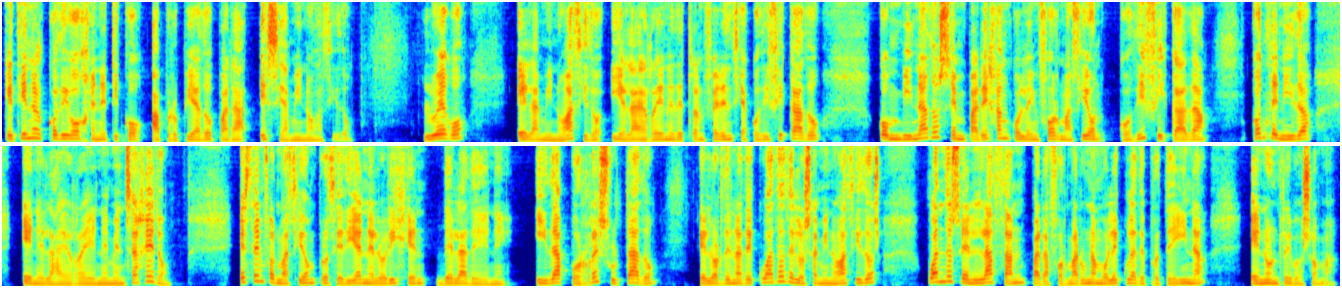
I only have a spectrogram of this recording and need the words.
que tiene el código genético apropiado para ese aminoácido. Luego, el aminoácido y el ARN de transferencia codificado combinados se emparejan con la información codificada contenida en el ARN mensajero. Esta información procedía en el origen del ADN y da por resultado el orden adecuado de los aminoácidos cuando se enlazan para formar una molécula de proteína en un ribosoma.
